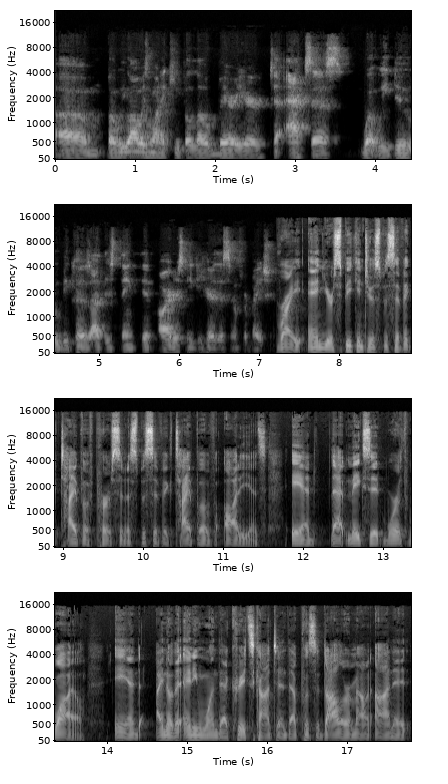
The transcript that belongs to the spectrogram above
Um, but we always want to keep a low barrier to access what we do because I just think that artists need to hear this information. Right. And you're speaking to a specific type of person, a specific type of audience, and that makes it worthwhile. And I know that anyone that creates content that puts a dollar amount on it,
